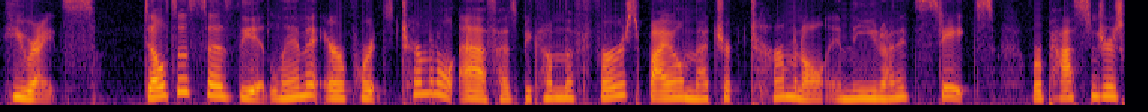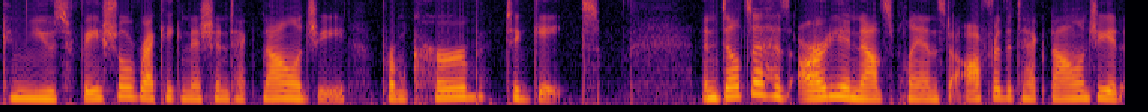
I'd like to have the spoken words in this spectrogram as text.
He writes Delta says the Atlanta airport's Terminal F has become the first biometric terminal in the United States where passengers can use facial recognition technology from curb to gate. And Delta has already announced plans to offer the technology at,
